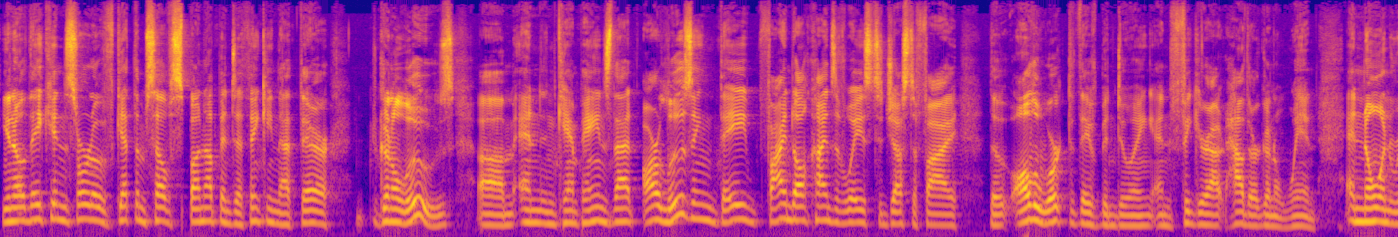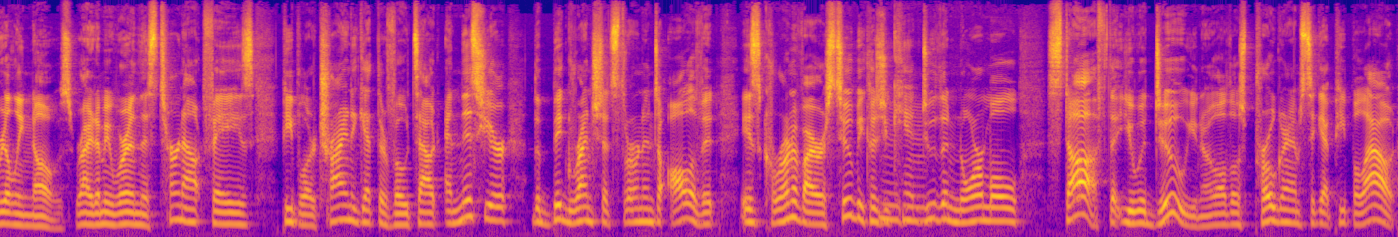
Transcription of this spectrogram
you know they can sort of get themselves spun up into thinking that they're gonna lose um, and in campaigns that are losing they find all kinds of ways to justify the all the work that they've been doing and figure out how they're going to win. And no one really knows, right? I mean, we're in this turnout phase. People are trying to get their votes out. And this year, the big wrench that's thrown into all of it is coronavirus too because you mm-hmm. can't do the normal stuff that you would do, you know, all those programs to get people out,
